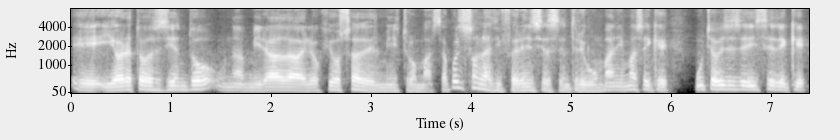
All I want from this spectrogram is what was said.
Eh, y ahora estabas haciendo una mirada elogiosa del ministro Massa. ¿Cuáles son las diferencias entre Guzmán y Massa? Y que muchas veces se dice de que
